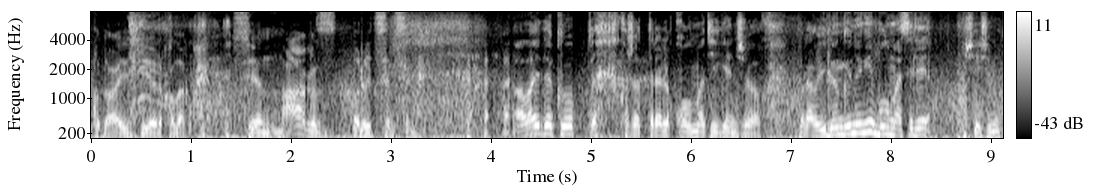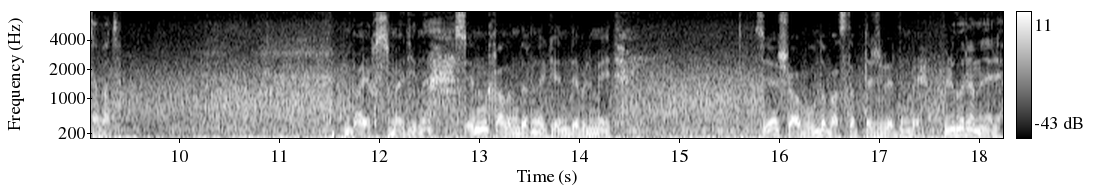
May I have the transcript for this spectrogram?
құдай сүйер қылық сен нағыз рыцарьсың алайда көп құжаттар әлі қолыма тиген жоқ бірақ үйленгеннен кейін бұл мәселе шешімін табады байқұс мәдина сенің қалыңдығың екенін де білмейді сен шабуылды бастап та жібердің бе үлгеремін әлі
